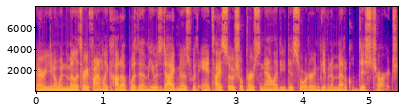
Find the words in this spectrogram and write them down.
or, you know, when the military finally caught up with him, he was diagnosed with antisocial personality disorder and given a medical discharge.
